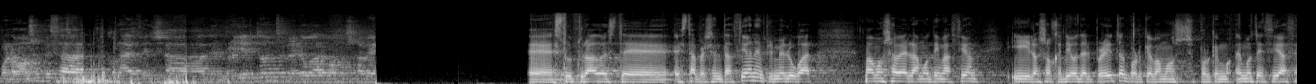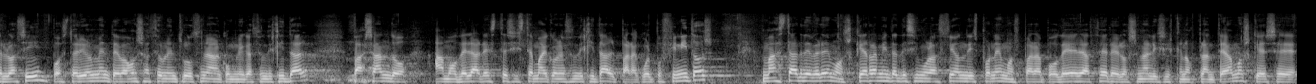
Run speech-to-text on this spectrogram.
Bueno, vamos a empezar con la defensa del proyecto. En primer lugar, vamos a ver eh, estructurado este- esta presentación. En primer lugar, vamos a ver la motivación y los objetivos del proyecto, el por qué vamos, porque hemos decidido hacerlo así. Posteriormente, vamos a hacer una introducción a la comunicación digital, pasando a modelar este sistema de comunicación digital para cuerpos finitos. Más tarde veremos qué herramientas de simulación disponemos para poder hacer los análisis que nos planteamos, que es eh,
